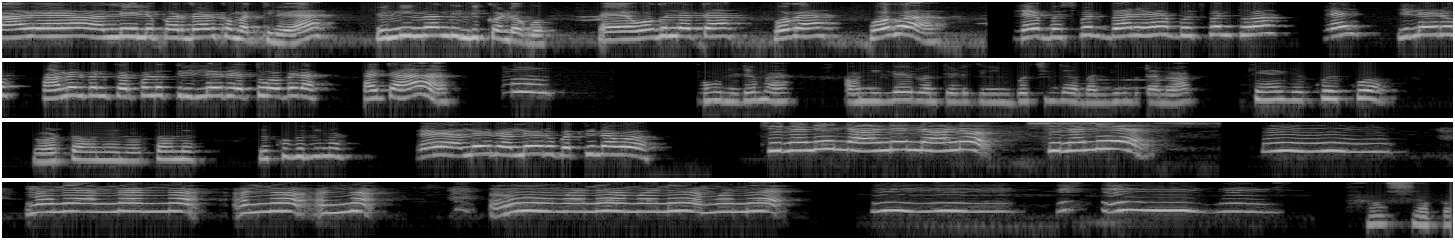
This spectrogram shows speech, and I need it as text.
ನಾವೇ ಅಲ್ಲಿ ಇಲ್ಲಿ ಪರದಾಡ್ಕೊಂಡ್ ಬರ್ತೀವಿ ಇನ್ನು ಇನ್ನೊಂದು ಹಿಂದಿಕೊಂಡು ಹೋಗು. ಏ ಹೋಗಲ್ಲತ್ತ ಹೋಗ ಹೋಗ. ಲೇ ಬಸ್ ಬಂತ್ ಬಾರೆ ಬಸ್ ಬಂತು ಲೇ ಇಲ್ಲೇ ಇರು ಆಮೇಲೆ ಬಂದು ಕರ್ಕೊಂಡು ಹೋಗ್ತೀನಿ ಇಲ್ಲೇ ಇರು ಎತ್ತು ಹೋಗಬೇಡ ಆಯ್ತಾ? ಹ್ಞೂ ನಡಿಯಮ್ಮ ಅವ್ನು ಇಲ್ಲೇ ಇರು ಅಂತ ಹೇಳಿದ್ದೀನಿ ನಿನ್ನ ಬಸ್ಸಿಂದ ಬಂದಿರ್ಬಿಟ್ಟಾನ ಏ ಎಕ್ಕು ಎಕ್ಕು. ನೋಡ್ತಾವನೆ ನೋಡ್ತಾವನೆ. ಎಕ್ಕು ಬಿಡಿನ ಏ ಅಲ್ಲೇ ಇರು ಅಲ್ಲೇ ಇರು ಬರ್ತೀನಿ ನಾವು ಚಿರನೆ ನಾನ ನಾನ ಚಿರನೆ ಮನೆ ಅನ್ನ ಅನ್ನ ಅನ್ನ ಅನ್ನ ಮನೆ ಮನೆ ಮನೆ ಹುಷಪ್ಪ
